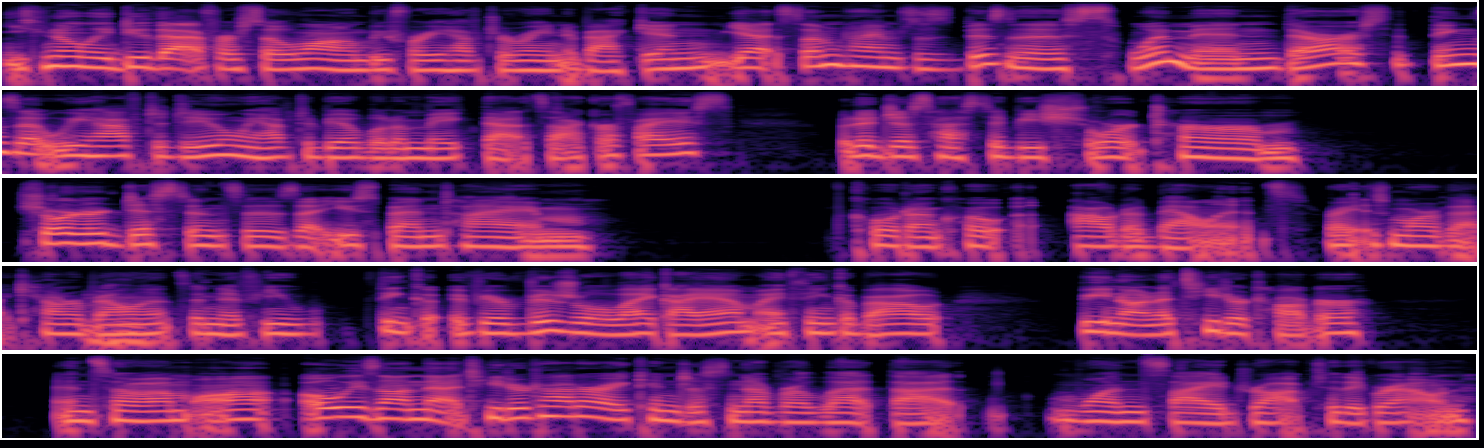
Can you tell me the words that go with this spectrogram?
You can only do that for so long before you have to rein it back in. Yet sometimes as business women, there are things that we have to do and we have to be able to make that sacrifice, but it just has to be short term, shorter distances that you spend time quote unquote out of balance, right? It's more of that counterbalance. Mm-hmm. And if you think, if you're visual like I am, I think about being on a teeter totter. And so I'm always on that teeter totter. I can just never let that one side drop to the ground.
